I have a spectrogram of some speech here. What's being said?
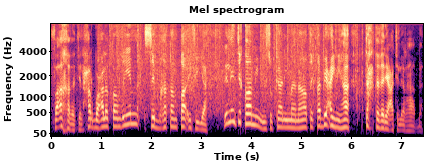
فأخذت الحرب على التنظيم صبغة طائفية للانتقام من سكان مناطق بعينها تحت ذريعة الإرهاب.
